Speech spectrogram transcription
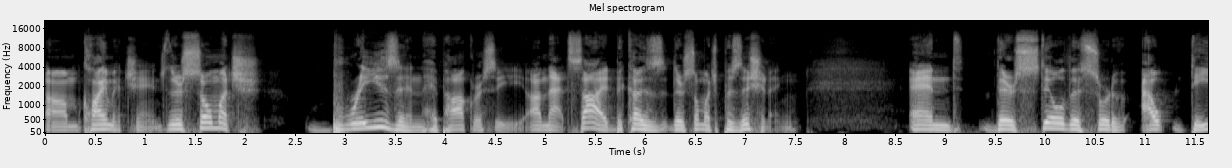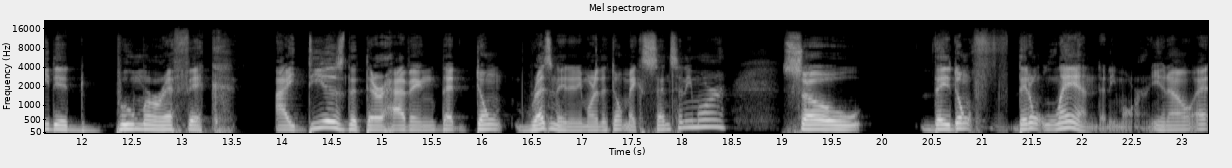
um, climate change. There's so much brazen hypocrisy on that side because there's so much positioning. And there's still this sort of outdated boomerific ideas that they're having that don't resonate anymore, that don't make sense anymore. So they don't they don't land anymore, you know?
